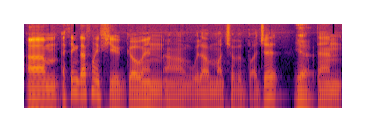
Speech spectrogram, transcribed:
Um, I think definitely if you go in um, without much of a budget, yeah, then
